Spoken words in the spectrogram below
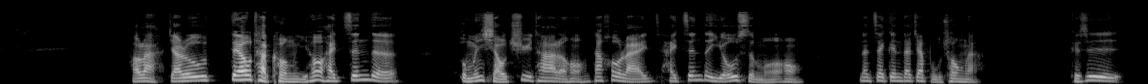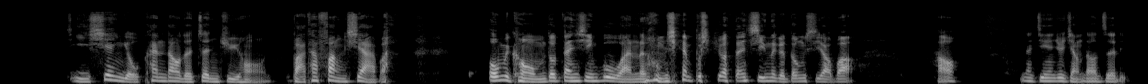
好啦，假如 Deltacron 以后还真的我们小觑他了哈，他后来还真的有什么哦？那再跟大家补充啦。可是以现有看到的证据哈，把它放下吧。欧米可我们都担心不完了，我们现在不需要担心那个东西，好不好？好，那今天就讲到这里。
